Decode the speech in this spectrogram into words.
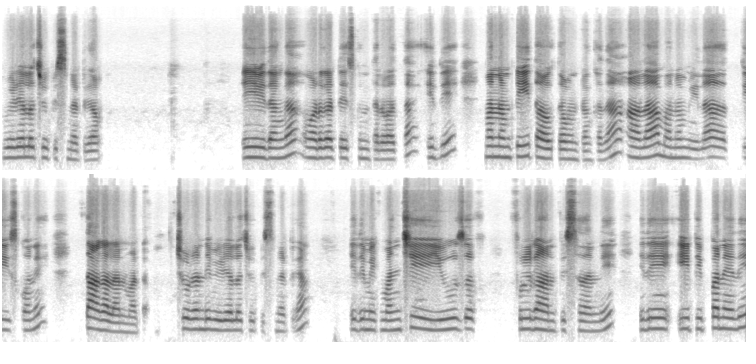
వీడియోలో చూపిస్తున్నట్టుగా ఈ విధంగా వడగట్టేసుకున్న తర్వాత ఇది మనం టీ తాగుతూ ఉంటాం కదా అలా మనం ఇలా తీసుకొని తాగాలన్నమాట. చూడండి వీడియోలో చూపిస్తున్నట్టుగా. ఇది మీకు మంచి యూజ్ ఫుల్గా అనిపిస్తుందండి. ఇది ఈ టిప్ అనేది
